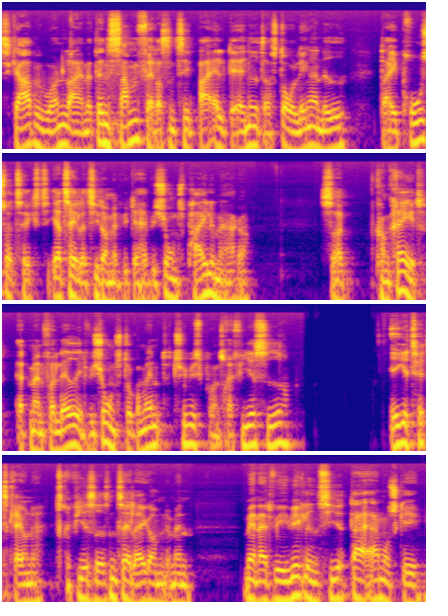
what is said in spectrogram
skarpe one-liner, den sammenfatter sådan set bare alt det andet, der står længere nede, der er i prosatekst. Jeg taler tit om, at vi kan have visionspejlemærker. Så konkret, at man får lavet et visionsdokument, typisk på en 3-4 sider. Ikke tæt skrevne 3-4 sider, sådan taler jeg ikke om det, men, men at vi i virkeligheden siger, at der er måske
